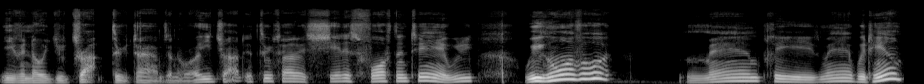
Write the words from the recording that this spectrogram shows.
even though you dropped three times in a row. He dropped it three times. Shit, it's fourth and ten. We we going for it, man. Please, man. With him,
